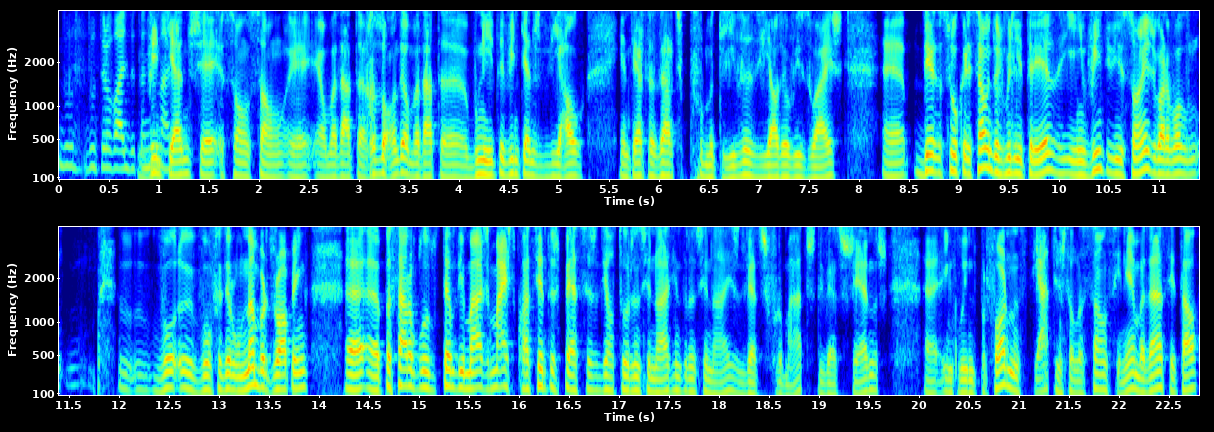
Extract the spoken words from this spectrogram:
do, do trabalho do de 20 Imagem. anos é, são, são, é, é uma data redonda, é uma data bonita, 20 anos de diálogo entre estas artes performativas e audiovisuais, eh, desde a sua criação em 2013 e em 20 edições, agora vou, vou, vou fazer um number dropping, eh, eh, passaram pelo tempo de imagem mais de 400 peças de autores nacionais e internacionais, diversos formatos, diversos géneros, eh, incluindo performance, teatro, instalação, cinema, dança e tal.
